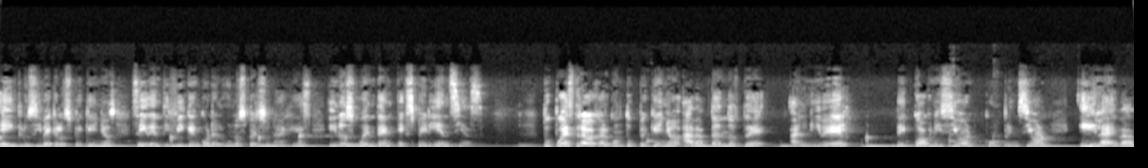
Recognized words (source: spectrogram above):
e inclusive que los pequeños se identifiquen con algunos personajes y nos cuenten experiencias. Tú puedes trabajar con tu pequeño adaptándote al nivel de cognición, comprensión y la edad.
